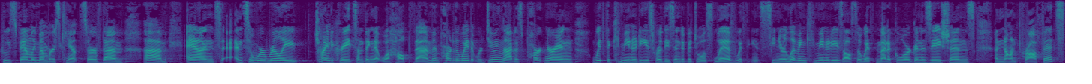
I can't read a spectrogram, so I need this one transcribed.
whose family members can't serve them, um, and and so we're really trying to create something that will help them. And part of the way that we're doing that is partnering with the communities where these individuals live, with senior living communities, also with medical organizations and nonprofits.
